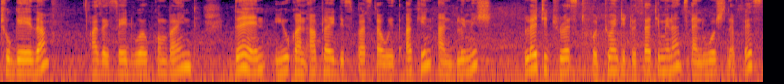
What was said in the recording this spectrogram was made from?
together as i said well combined. Then you can apply this pasta with acne and blemish. Let it rest for 20 to 30 minutes and wash the face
